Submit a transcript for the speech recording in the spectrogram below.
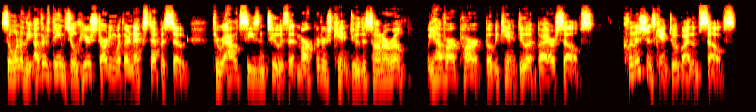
So, one of the other themes you'll hear starting with our next episode throughout season two is that marketers can't do this on our own. We have our part, but we can't do it by ourselves. Clinicians can't do it by themselves.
